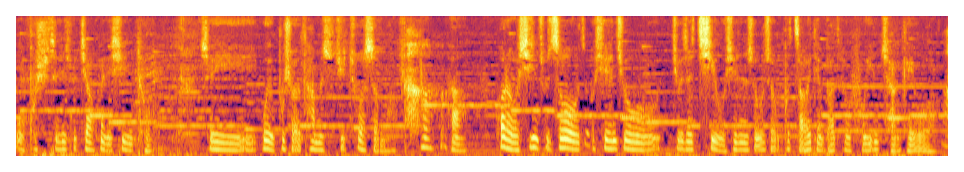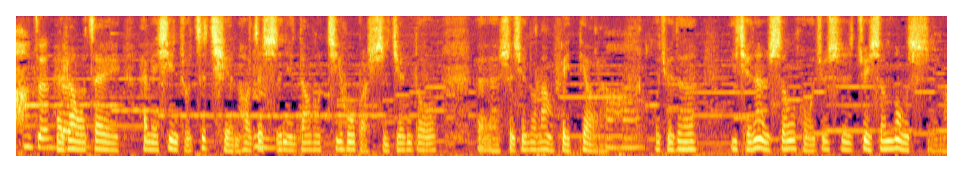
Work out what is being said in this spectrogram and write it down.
我不是真主教会的信徒，所以我也不晓得他们是去做什么。哈。后来我信主之后，我现在就就在气我先生说，为什么不早一点把这个福音传给我？哦，真的，还让我在还没信主之前哈，这十年当中几乎把时间都，嗯、呃，时间都浪费掉了。哦、我觉得以前那种生活就是醉生梦死嘛，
